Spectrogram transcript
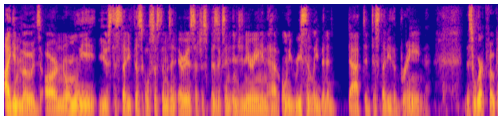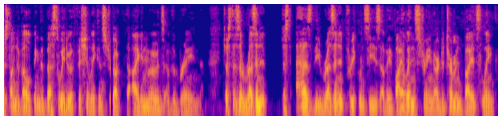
Eigenmodes are normally used to study physical systems in areas such as physics and engineering and have only recently been adapted to study the brain. This work focused on developing the best way to efficiently construct the eigenmodes of the brain. Just as a resonant just as the resonant frequencies of a violin string are determined by its length,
